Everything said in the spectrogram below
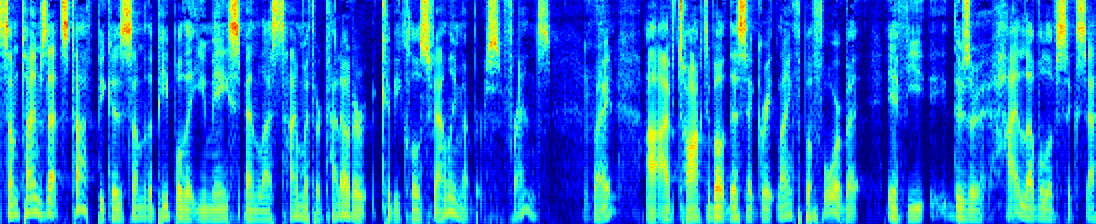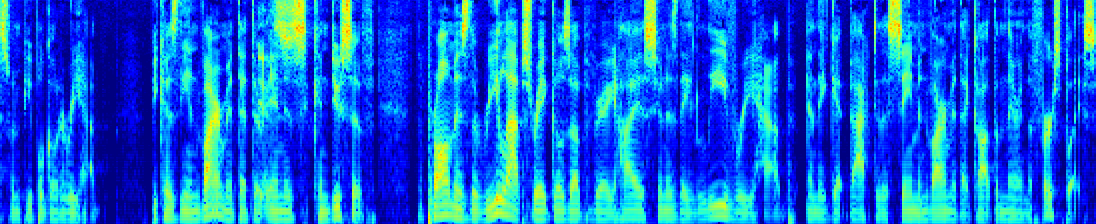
sometimes that's tough because some of the people that you may spend less time with or cut out are, could be close family members, friends, right? Uh, I've talked about this at great length before, but if you, there's a high level of success when people go to rehab because the environment that they're in is conducive. The problem is the relapse rate goes up very high as soon as they leave rehab and they get back to the same environment that got them there in the first place.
